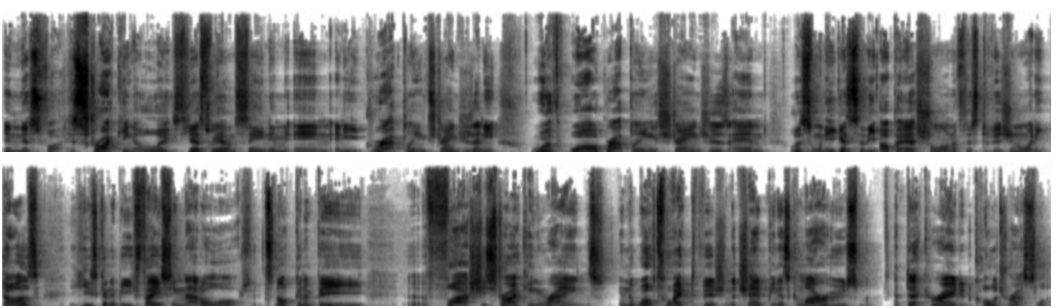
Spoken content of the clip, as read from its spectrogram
In this fight. His striking, at least. Yes, we haven't seen him in any grappling exchanges, any worthwhile grappling exchanges. And listen, when he gets to the upper echelon of this division, when he does, he's going to be facing that a lot. It's not going to be uh, flashy striking reigns in the welterweight division. The champion is Kamaru Usman, a decorated college wrestler.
